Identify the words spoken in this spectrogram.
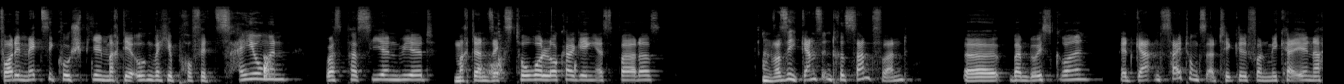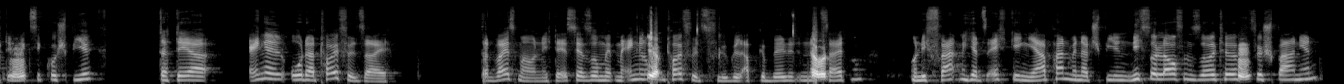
vor dem Mexiko-Spielen macht er irgendwelche Prophezeiungen, was passieren wird. Macht dann sechs Tore locker gegen Espadas. Und was ich ganz interessant fand äh, beim Durchscrollen, es gab einen Zeitungsartikel von Michael nach dem mhm. Mexiko-Spiel, dass der Engel oder Teufel sei. Das weiß man auch nicht. Der ist ja so mit einem Engel ja. und Teufelsflügel abgebildet in der Aber Zeitung. Und ich frage mich jetzt echt gegen Japan, wenn das Spiel nicht so laufen sollte mhm. für Spanien,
